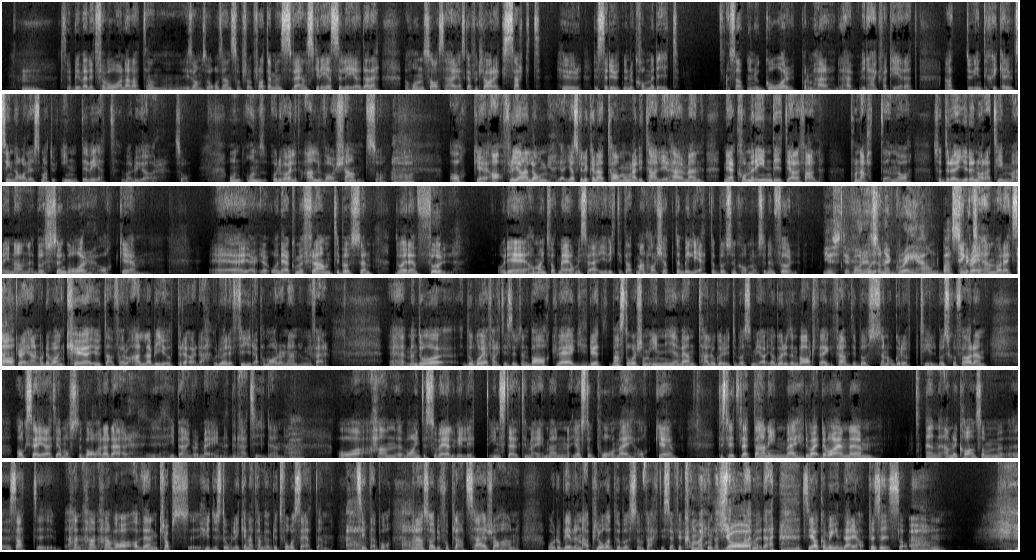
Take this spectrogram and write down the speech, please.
Så jag blir väldigt förvånad att han liksom så. Och sen så pr- pratade jag med en svensk reseledare och hon sa så här, jag ska förklara exakt hur det ser ut när du kommer dit. Så att när du går på de här, det här, vid det här kvarteret, att du inte skickar ut signaler som att du inte vet vad du gör. Så. Hon, hon, och det var väldigt allvarsamt. så. Och eh, ja, för att göra en lång, jag skulle kunna ta många detaljer här, men när jag kommer in dit i alla fall på natten och så dröjer det några timmar innan bussen går och, eh, eh, och när jag kommer fram till bussen, då är den full. Och det har man inte varit med om i Sverige riktigt, att man har köpt en biljett och bussen kommer och så är den full. Just det, var det en det- sån här greyhound-buss? En liksom? greyhound var det, exakt Ja. greyhound. Och det var en kö utanför och alla blir ju upprörda. Och då är det fyra på morgonen ungefär. Eh, Men då, då går jag faktiskt ut en bakväg. Du vet, man står som inne i en vänthall och går ut i bussen. Men jag, jag går ut en bakväg fram till bussen och går upp till busschauffören och säger att jag måste vara där i, i Bangor, Maine den här tiden. Och han var inte så välvilligt inställd till mig, men jag stod på mig och eh, till slut släppte han in mig. Det var, det var en, eh, en amerikan som eh, satt, han, han, han var av den kroppshyddestorleken att han behövde två säten att sitta på. Men han sa, du får plats här, sa han. Och då blev det en applåd på bussen faktiskt. Jag fick komma in och Ja. sätta mig där. Så jag kom in där, ja. Precis så. Ja.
